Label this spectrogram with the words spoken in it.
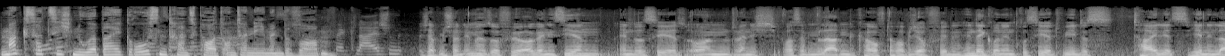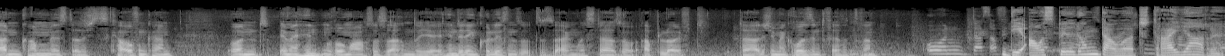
Max hat sich nur bei großen Transportunternehmen beworben. Ich habe mich schon immer so für Organisieren interessiert und wenn ich was im Laden gekauft habe, habe ich auch für den Hintergrund interessiert, wie das Teil jetzt hier in den Laden gekommen ist, dass ich das kaufen kann und immer hintenrum auch so Sachen, die, hinter den Kulissen sozusagen, was da so abläuft. Da hatte ich immer großes Interesse dran. Die Ausbildung dauert drei Jahre.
